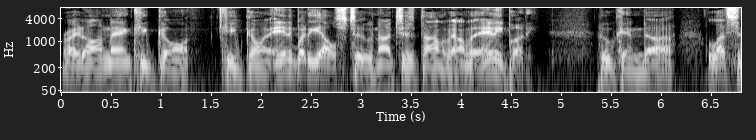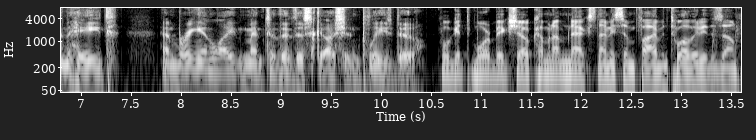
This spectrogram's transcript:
right on, man. Keep going, keep going. Anybody else too, not just Donovan. Anybody who can uh, lessen hate and bring enlightenment to the discussion, please do. We'll get to more Big Show coming up next. 97.5 and 1280 The Zone.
